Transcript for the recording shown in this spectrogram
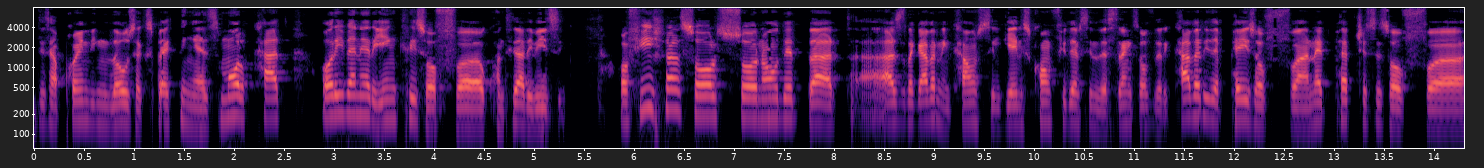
disappointing those expecting a small cut or even a re-increase of uh, quantitative easing. Officials also noted that uh, as the governing council gains confidence in the strength of the recovery, the pace of uh, net purchases of uh,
